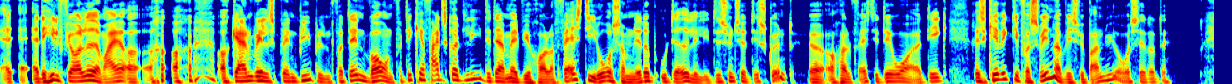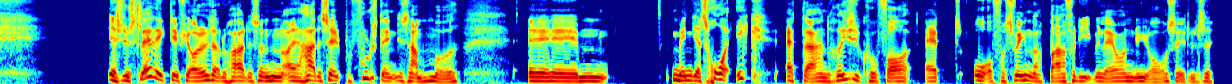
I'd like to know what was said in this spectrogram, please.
er, er det helt fjollet af mig at, at, at, at gerne vil spænde Bibelen for den vogn? For det kan jeg faktisk godt lide, det der med, at vi holder fast i et ord som netop udadeligt. Det synes jeg, det er skønt øh, at holde fast i det ord, og det ikke, risikerer vi ikke, det forsvinder, hvis vi bare nyoversætter det. Jeg synes slet ikke, det er fjollet, at du har det sådan, og jeg har det selv på fuldstændig samme måde. Øhm, men jeg tror ikke, at der er en risiko for, at ord forsvinder, bare fordi vi laver en ny oversættelse.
